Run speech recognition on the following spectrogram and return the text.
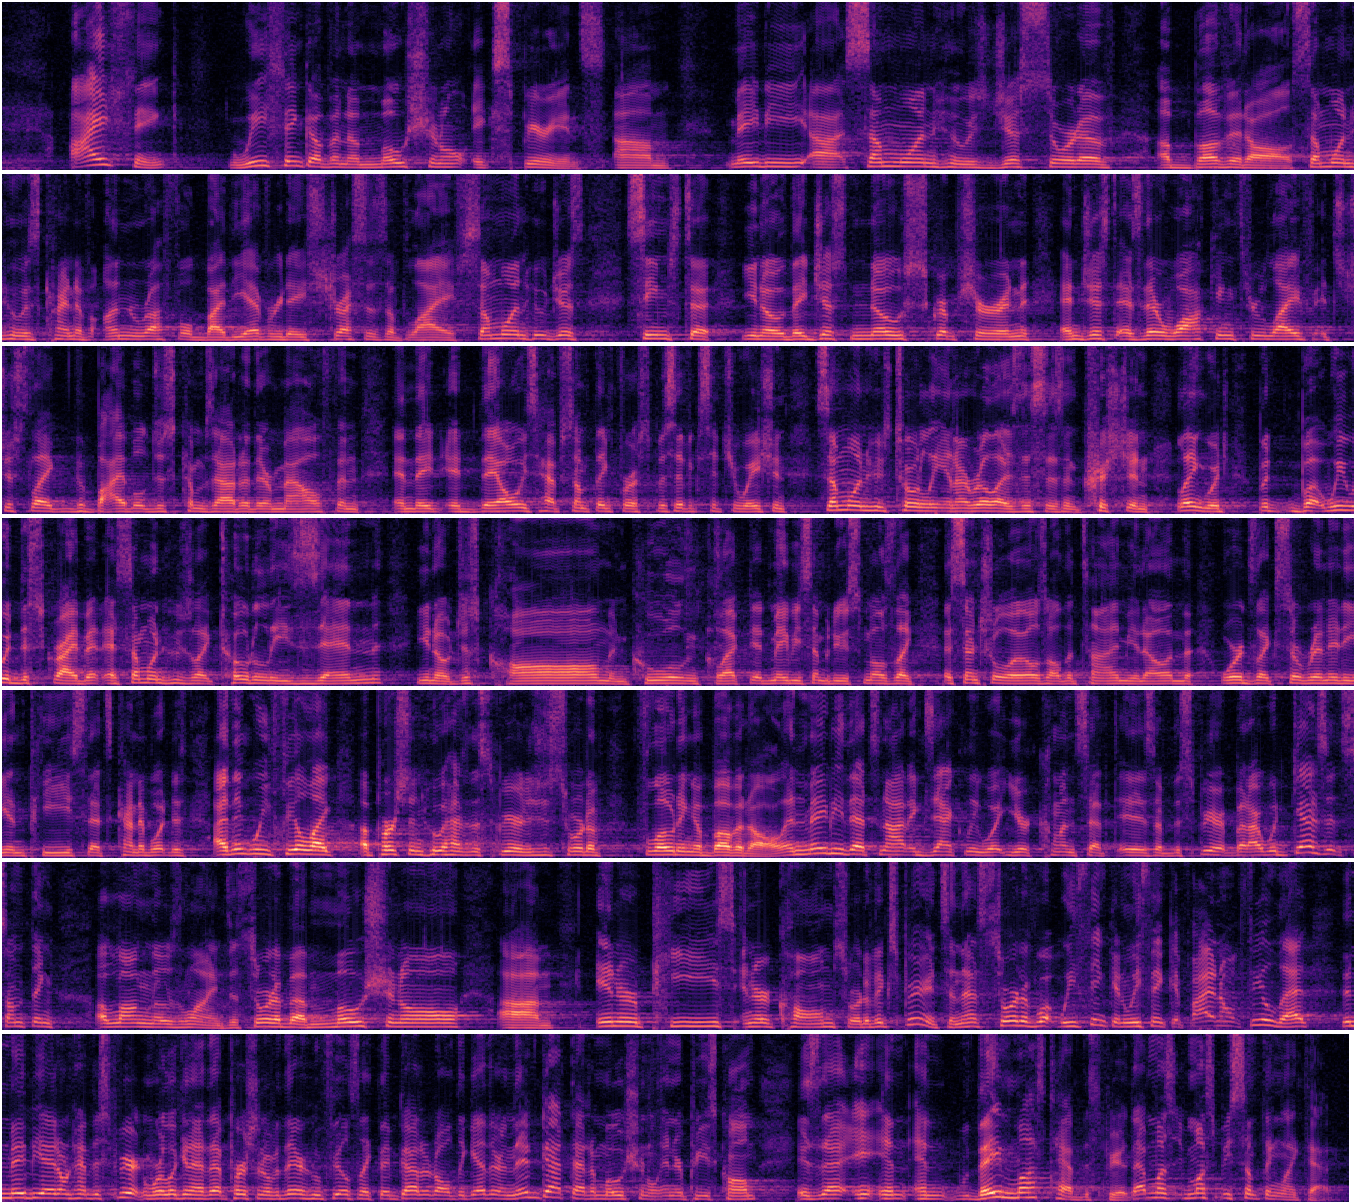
I think we think of an emotional experience. Um, maybe uh, someone who is just sort of above it all, someone who is kind of unruffled by the everyday stresses of life, someone who just seems to, you know, they just know scripture and, and just as they're walking through life, it's just like the Bible just comes out of their mouth and, and they, it, they always have something for a specific situation. Someone who's totally, and I realize this isn't Christian language, but, but we would describe it as someone who's like totally zen, you know, just calm and cool and collected. Maybe somebody who smells like essential oils all the time, you know, and the words like serenity and peace. That's kind of what, I think we feel like a person who has the Spirit is just sort of floating above it all. And maybe that's not exactly what your concept is of the Spirit, but I would guess it's something along those lines. It's sort of emotional, um, inner peace, inner calm sort of experience. And that's sort of what we think. And we think, if I don't feel that, then maybe I don't have the Spirit. And we're looking at that person over there who feels like they've got it all together and they've got that emotional inner peace, calm. Is that, and, and they must have the Spirit. That must, must be something like that.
